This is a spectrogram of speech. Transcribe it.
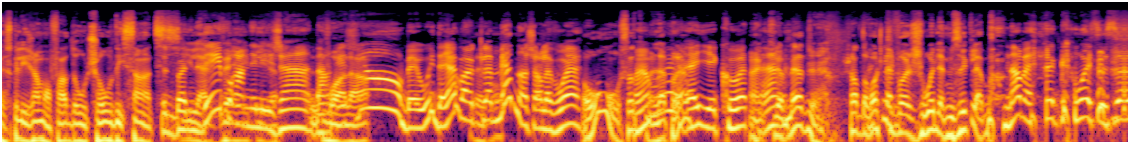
euh, ce que les gens vont faire d'autres choses, des sentiers. C'est une bonne idée pour veille, amener les euh, gens dans voilà. la région. Ben oui. D'ailleurs, il va un club bon. Med dans Charlevoix. Oh, ça, tu Ah me ouais, l'apprends. hey, écoute. Un hein. club med, j'ai hâte de voir qui va jouer de la musique là-bas. Non, mais ouais, c'est ça.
